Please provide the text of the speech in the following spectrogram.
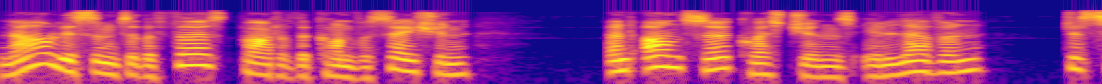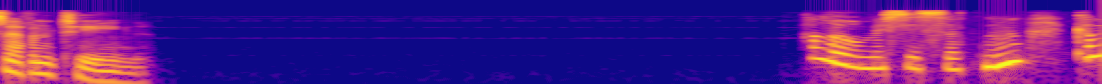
Now listen to the first part of the conversation and answer questions 11 to 17. Hello, Mrs. Sutton. Come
